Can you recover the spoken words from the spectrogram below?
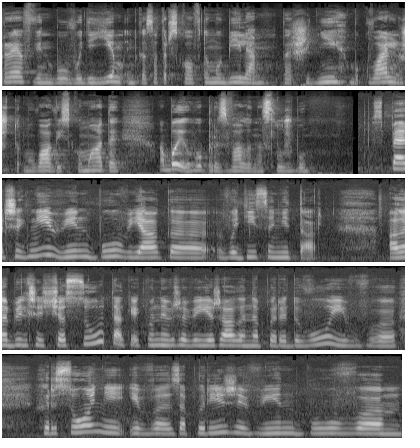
РФ він був водієм інкасаторського автомобіля. Перші дні буквально штурмував військомати, аби його призвали на службу. З перших днів він був як е, водій-санітар. Але більшість часу, так як вони вже виїжджали на передову і в Херсоні, і в Запоріжжі, він був ем,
